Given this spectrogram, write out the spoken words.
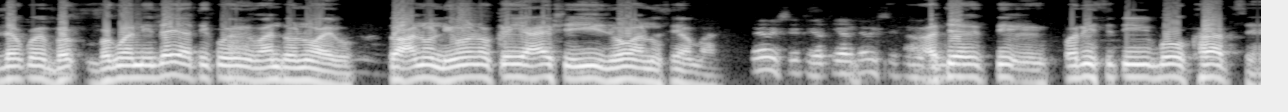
એટલે કોઈ ભગ- ભગવાનની દયાથી કોઈ વાંધો ન આવ્યો. તો આનો નિવારણો કઈ આવશે એ જોવાનું છે અમારે. કેવી પરિસ્થિતિ બહુ ખરાબ છે.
